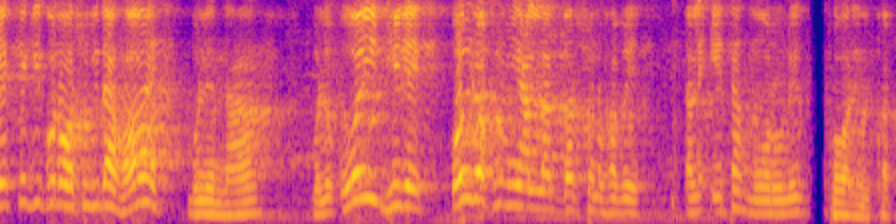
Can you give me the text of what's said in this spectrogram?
দেখতে কি কোনো অসুবিধা হয়? বলে না। বলে ওই ভিড়ে ওই রকমই আল্লাহর দর্শন হবে। তাহলে এটা মরণের পরের কথা।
